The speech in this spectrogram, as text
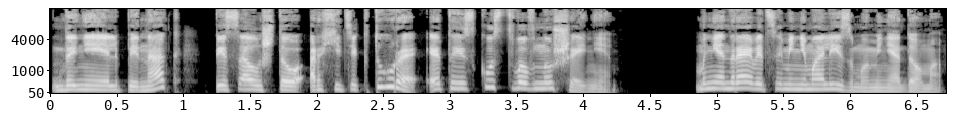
Даниэль Пинак писал, что архитектура — это искусство внушения. Мне нравится минимализм у меня дома.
